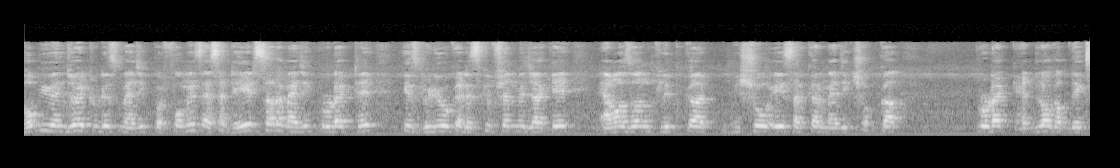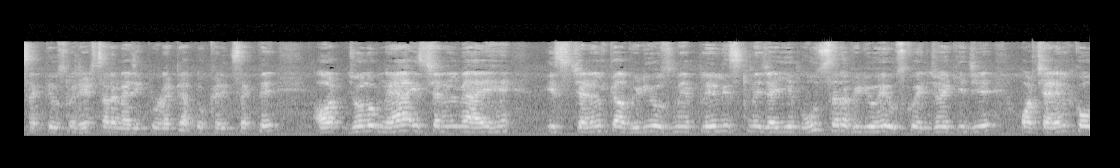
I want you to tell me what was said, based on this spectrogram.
Hope you enjoy today's magic performance ऐसा ढेर सारा मैजिक प्रोडक्ट है इस वीडियो का डिस्क्रिप्शन में जाके Amazon, Flipkart Meesho A Sarkar magic shop का प्रोडक्ट कैटलॉग आप देख सकते हैं। उसमें ढेर सारा मैजिक प्रोडक्ट है आप लोग खरीद सकते हैं। और जो लोग नया इस चैनल में आए हैं इस चैनल का वीडियोस में प्लेलिस्ट में जाइए बहुत सारा वीडियो है उसको एंजॉय कीजिए और चैनल को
